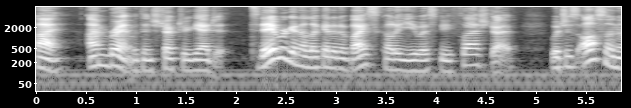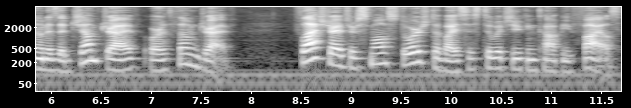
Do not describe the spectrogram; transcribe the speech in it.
Hi, I'm Brent with Instructor Gadget. Today we're going to look at a device called a USB flash drive, which is also known as a jump drive or a thumb drive. Flash drives are small storage devices to which you can copy files,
